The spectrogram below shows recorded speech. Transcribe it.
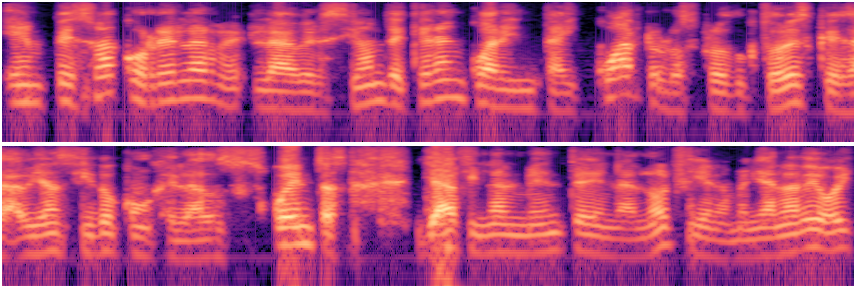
empezó a correr la, la, versión de que eran 44 los productores que habían sido congelados sus cuentas. Ya finalmente en la noche y en la mañana de hoy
